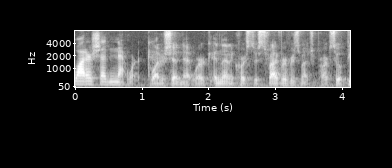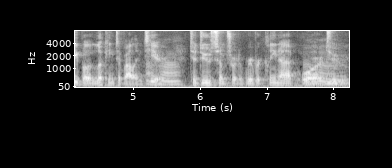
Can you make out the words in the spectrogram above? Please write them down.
Watershed Network. Watershed Network, and then of course there's Five Rivers Metro Park. So if people are looking to volunteer Uh-huh. to do some sort of river cleanup or to,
